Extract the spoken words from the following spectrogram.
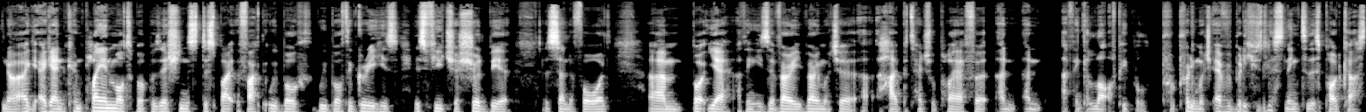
you know again can play in multiple positions despite the fact that we both we both agree his his future should be at, at centre forward. Um, but yeah I think he's a very very much a, high potential player for and and I think a lot of people pr- pretty much everybody who's listening to this podcast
